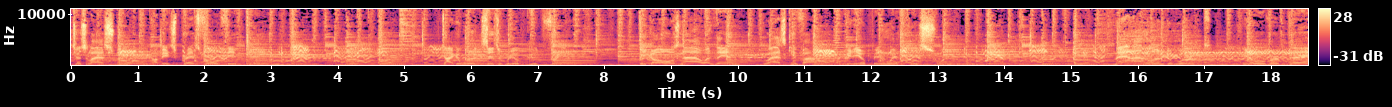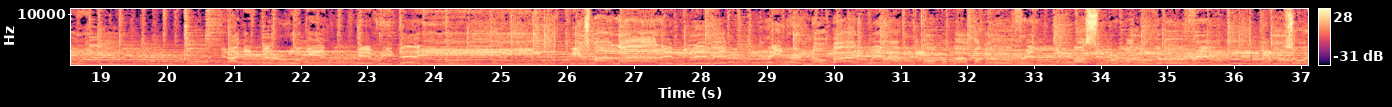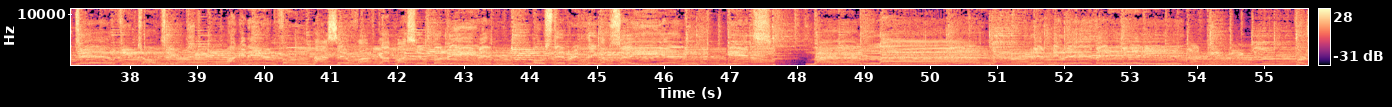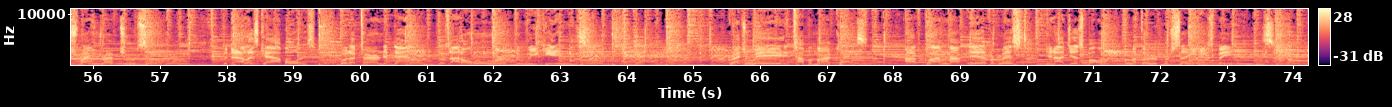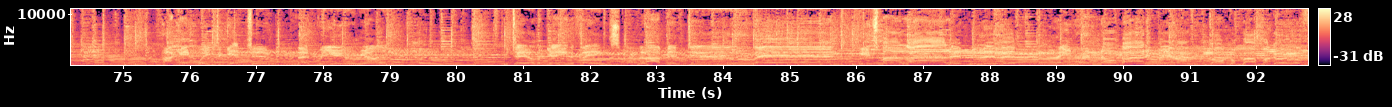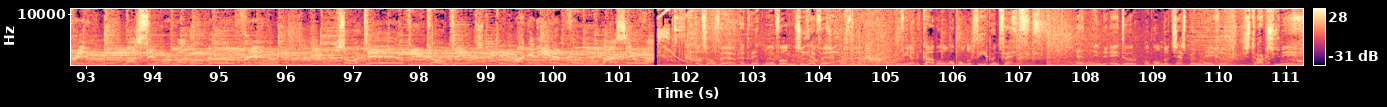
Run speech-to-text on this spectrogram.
Just last week, I bench pressed 415. Tiger Woods is a real good friend. He calls now and then to ask if I can help him with his swing. About my girlfriend, my supermodel girlfriend. So I tell a few tall tales. I can even fool myself. I've got myself believing most everything I'm saying. It's my life. Let me live it. First round draft choice of the Dallas Cowboys, down because I don't work the weekends. Graduated top of my class. I've climbed Mount Everest, and I just bought my third Mercedes Benz. Zover het ritme van ZFM. Via de kabel op 104.5. En in de ether op 106.9. Straks meer.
